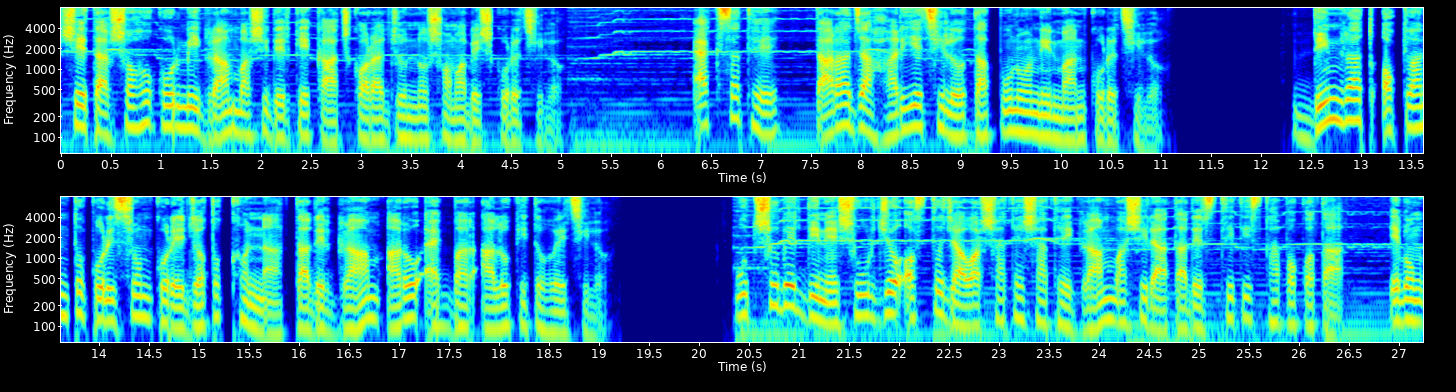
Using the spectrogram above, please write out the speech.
সে তার সহকর্মী গ্রামবাসীদেরকে কাজ করার জন্য সমাবেশ করেছিল। একসাথে তারা যা হারিয়েছিল তা পুনর্নির্মাণ করেছিল। দিনরাত অক্লান্ত পরিশ্রম করে যতক্ষণ না তাদের গ্রাম আরও একবার আলোকিত হয়েছিল। উৎসবের দিনে সূর্য অস্ত যাওয়ার সাথে সাথে গ্রামবাসীরা তাদের স্থিতিস্থাপকতা এবং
